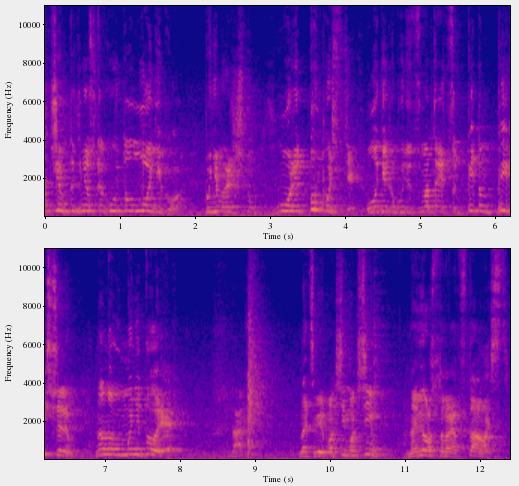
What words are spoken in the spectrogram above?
Зачем? Ты внес какую-то логику? Понимаешь, что в море тупости логика будет смотреться битым пикселем на новом мониторе. Так, на тебе, Максим Максим, наверстывай отсталость.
